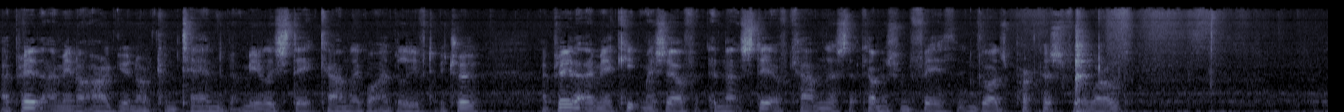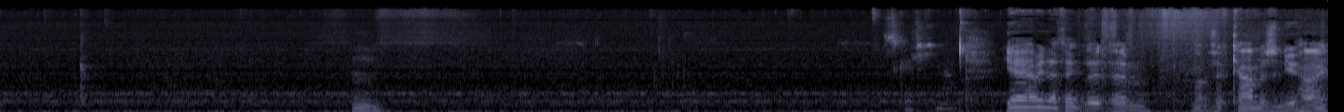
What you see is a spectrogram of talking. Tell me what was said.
I pray that I may not argue nor contend, but merely state calmly what I believe to be true. I pray that I may keep myself in that state of calmness that comes from faith in God's purpose for the world. Hmm. It's good. Yeah, I mean, I think that um, what is it? Calm is the new high.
